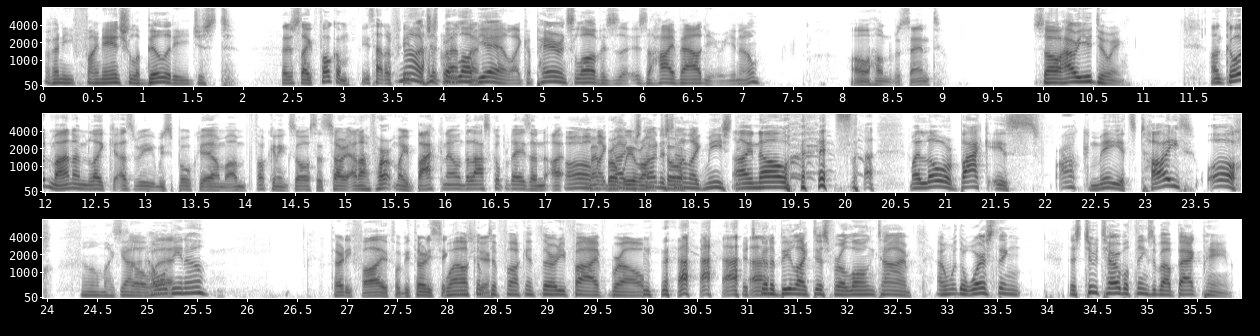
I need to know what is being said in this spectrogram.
of any financial ability, just They're just like, fuck him. He's had a he's no, had a just the love. time. Yeah, like a parent's love is a, is a high value, you know. Oh, 100%. So how are you doing? I'm good, man. I'm like, as we, we spoke, I'm, I'm fucking exhausted. Sorry. And I've hurt my back now in the last couple of days. And I Oh my god, we you're starting to sound like me. Steve. I know. it's, my lower back is, fuck me, it's tight. Oh, oh my god, So, how old uh, are you now? 35. I'll be 36 this Welcome to fucking 35, bro. it's going to be like this for a long time. And the worst thing, there's two terrible things about back pain.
